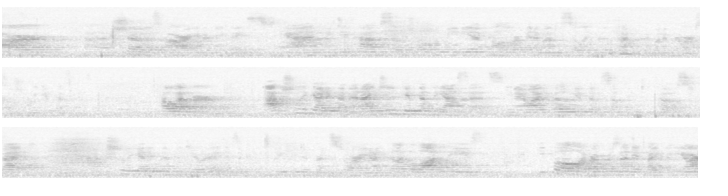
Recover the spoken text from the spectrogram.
our uh, shows are interview-based, and we do have social media follower minimums, so like the fact that we want to grow our social media presence. However, actually getting them, and I do give them the assets, you know, I will give them something to post, but actually getting them to do it is a completely different story. And I feel like a lot of these people are represented by PR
